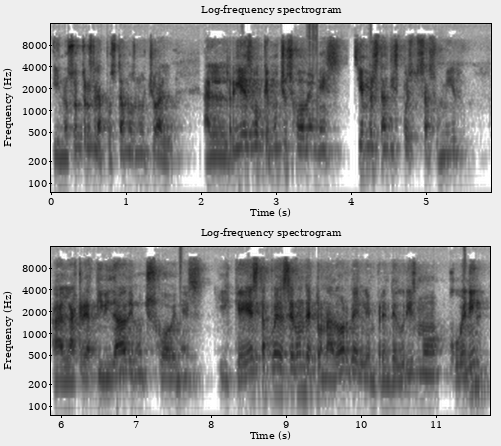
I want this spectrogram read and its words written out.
y nosotros le apostamos mucho al, al riesgo que muchos jóvenes siempre están dispuestos a asumir, a la creatividad de muchos jóvenes, y que esta puede ser un detonador del emprendedurismo juvenil.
